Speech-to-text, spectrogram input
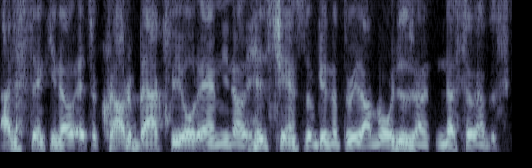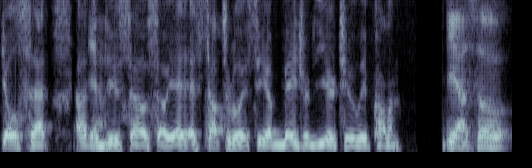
I just think you know it's a crowded backfield, and you know his chances of getting a three down role, he doesn't necessarily have the skill set uh, yeah. to do so. So yeah, it's tough to really see a major year two leap coming. Yeah. So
